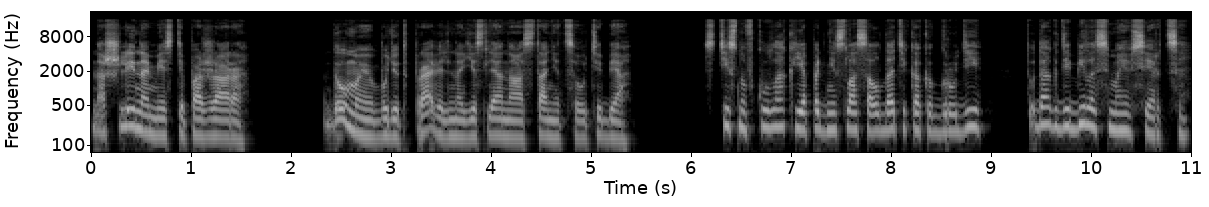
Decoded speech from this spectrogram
нашли на месте пожара. Думаю, будет правильно, если она останется у тебя». Стиснув кулак, я поднесла солдатика к груди, туда, где билось мое сердце.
